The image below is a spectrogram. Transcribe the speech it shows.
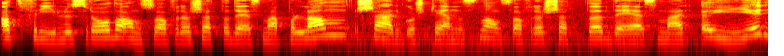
At friluftsråd har ansvar for å skjøtte det som er på land, Skjærgårdstjenesten har ansvar for å skjøtte det som er øyer.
